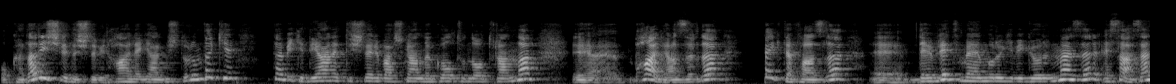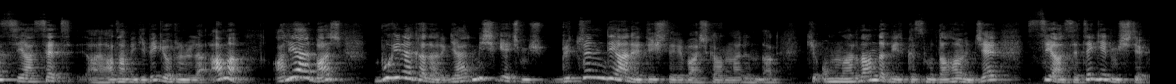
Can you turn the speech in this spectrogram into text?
o kadar içli dışlı bir hale gelmiş durumda ki tabii ki Diyanet İşleri Başkanlığı koltuğunda oturanlar e, hali hazırda pek de fazla e, devlet memuru gibi görünmezler. Esasen siyaset adamı gibi görünürler. Ama Ali Erbaş bugüne kadar gelmiş geçmiş bütün Diyanet İşleri Başkanlarından ki onlardan da bir kısmı daha önce siyasete girmişti.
